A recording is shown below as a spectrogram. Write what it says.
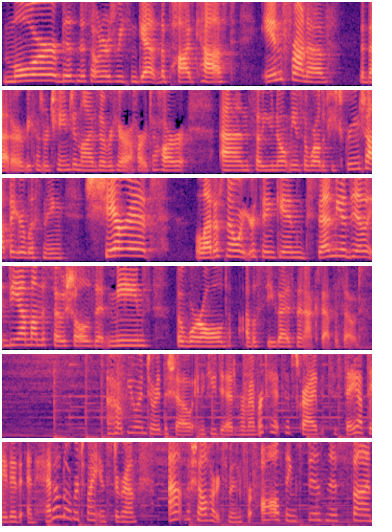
more business owners we can get the podcast in front of, the better because we're changing lives over here at Heart to Heart. And so you know it means the world if you screenshot that you're listening, share it, let us know what you're thinking, send me a DM on the socials. It means the world. I will see you guys in the next episode. I hope you enjoyed the show, and if you did, remember to hit subscribe to stay updated and head on over to my Instagram at Michelle Hartzman for all things business, fun,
